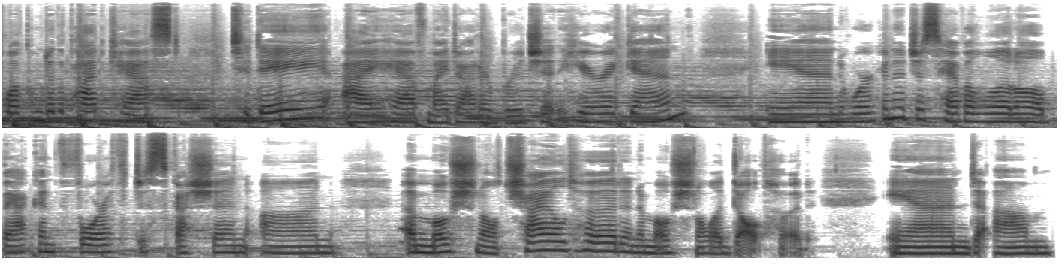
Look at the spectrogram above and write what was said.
Friends, welcome to the podcast. Today I have my daughter Bridget here again, and we're going to just have a little back and forth discussion on emotional childhood and emotional adulthood. And um,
